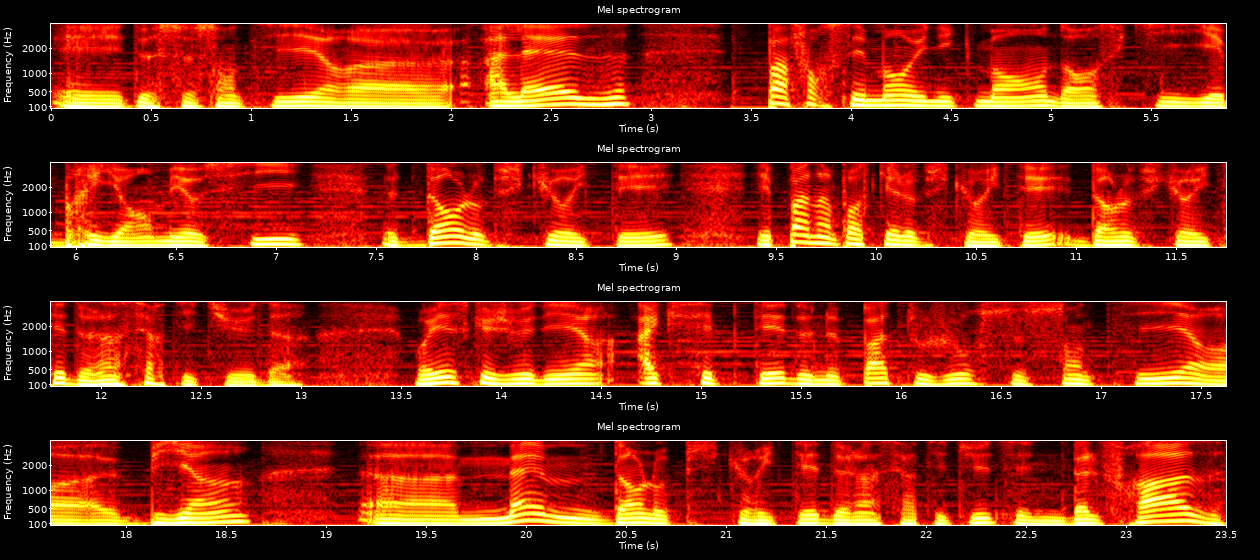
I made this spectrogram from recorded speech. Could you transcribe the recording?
et de se sentir à l'aise pas forcément uniquement dans ce qui est brillant, mais aussi dans l'obscurité, et pas n'importe quelle obscurité, dans l'obscurité de l'incertitude. Voyez ce que je veux dire? Accepter de ne pas toujours se sentir euh, bien, euh, même dans l'obscurité de l'incertitude. C'est une belle phrase.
